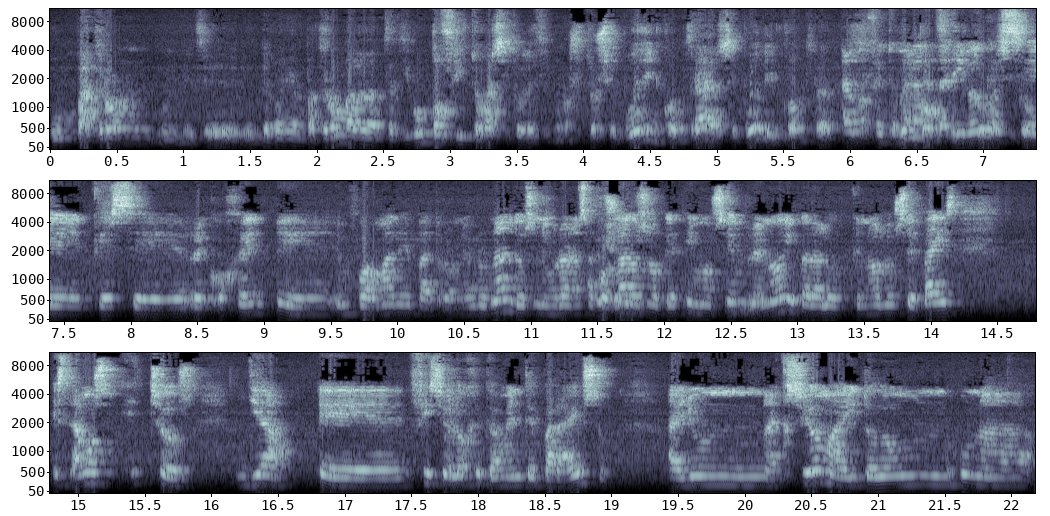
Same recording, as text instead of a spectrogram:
un patrón, un patrón maladaptativo, un conflicto básico, decimos nosotros. Se puede encontrar, se puede encontrar. Un conflicto maladaptativo que se, que se recoge eh, en forma de patrón neuronal, dos neuronas acordados, lo que decimos siempre, ¿no? Y para los que no lo sepáis, estamos hechos ya eh, fisiológicamente para eso hay un axioma y toda una,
